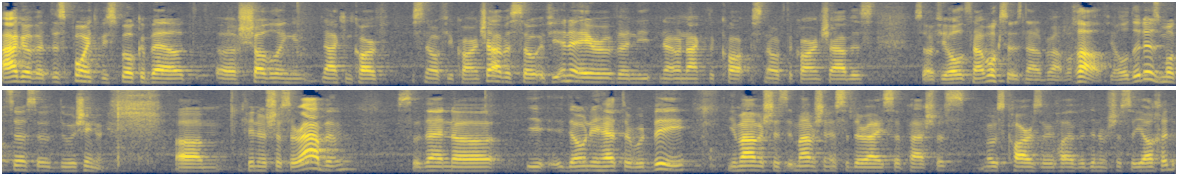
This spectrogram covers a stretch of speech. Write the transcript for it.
Agav, at this point, we spoke about uh, shoveling and knocking car, snow off your car on Shabbos. So if you're in an Eruv and you knock the car, snow off the car on Shabbos, so if you hold it's not muktzah, it's not a problem. If you hold it is muktzah, so do a shinui. Um, if you know shasarabim, so then uh, the only heter would be yamamish is yamamish and deraisa pashas. Most cars are have a din of shasayachid.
